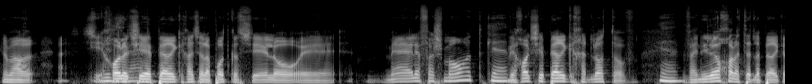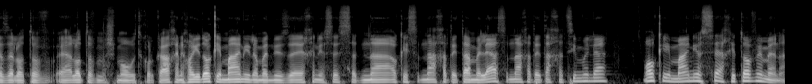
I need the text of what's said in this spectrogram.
כלומר, יכול להיות שיהיה פרק אחד של הפודקאסט שיהיה לו אה, 100 אלף השמעות, כן, ויכול להיות שיהיה פרק אחד לא טוב. כן, ואני לא יכול לתת לפרק הזה לא טוב, אה, לא טוב משמעות כל כך. אני יכול להגיד, אוקיי, מה אני לומד מזה, איך אני עושה סדנה, אוקיי, סדנה אחת הייתה מלאה, סדנה אחת הייתה חצי מלאה, אוקיי, מה אני עושה הכי טוב ממנה?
